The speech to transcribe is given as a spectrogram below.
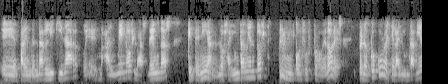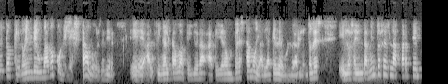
eh, para intentar liquidar eh, al menos las deudas que tenían los ayuntamientos con sus proveedores. Pero ¿qué ocurre? Que el ayuntamiento quedó endeudado con el Estado, es decir, eh, al fin y al cabo aquello era, aquello era un préstamo y había que devolverlo. Entonces, los ayuntamientos es la parte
